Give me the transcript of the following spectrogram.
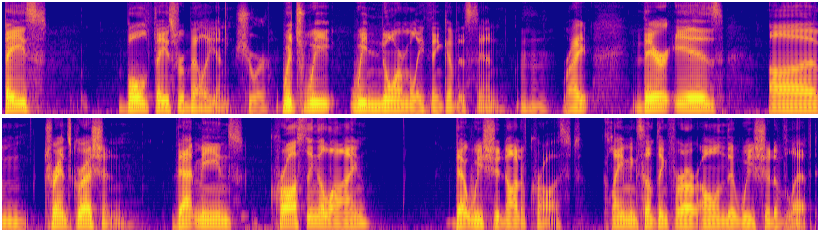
face bold face rebellion, Sure. which we we normally think of as sin, Mm-hmm. right? There is um, transgression. That means crossing a line that we should not have crossed, claiming something for our own that we should have left.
